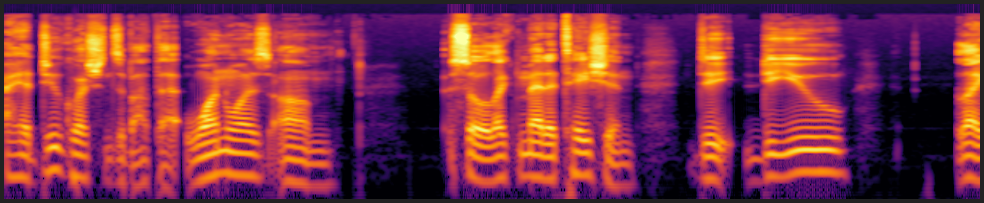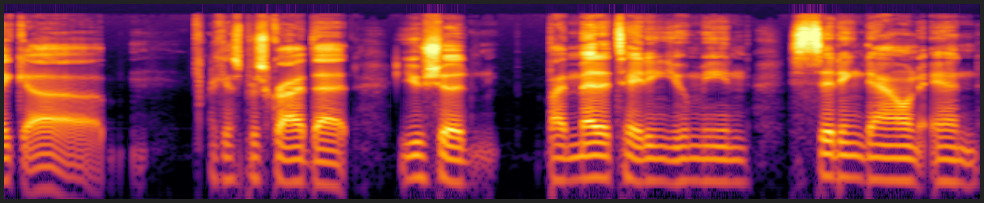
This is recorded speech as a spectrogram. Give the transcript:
I had two questions about that. One was um so like meditation do do you like uh i guess prescribe that you should by meditating you mean sitting down and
